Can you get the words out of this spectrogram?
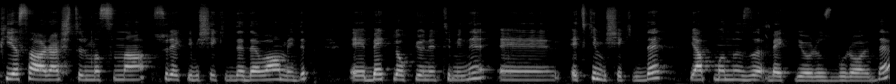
piyasa araştırmasına sürekli bir şekilde devam edip backlog yönetimini etkin bir şekilde yapmanızı bekliyoruz bu rolde.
